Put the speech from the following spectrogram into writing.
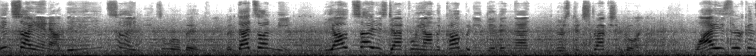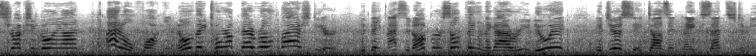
Inside and out. The inside needs a little bit of clean, but that's on me. The outside is definitely on the company given that there's construction going on. Why is there construction going on? I don't fucking know. They tore up that road last year. Did they mess it up or something and they gotta redo it? It just it doesn't make sense to me.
